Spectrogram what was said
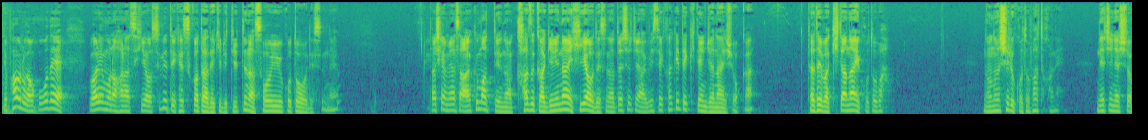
でパウロがここで悪いものを放つ火を全て消すことができるって言ってるのはそういうことですね。確かに皆さん悪魔っていうのは数限りない火をですね私たちに浴びせかけてきてるんじゃないでしょうか。例えば汚い言葉。罵る言葉とかね。ねちねちと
